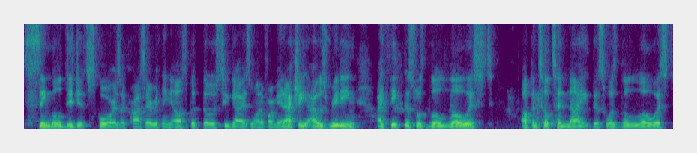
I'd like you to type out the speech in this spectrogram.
single digit scores across everything else, but those two guys won it for me. And actually, I was reading, I think this was the lowest up until tonight. This was the lowest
